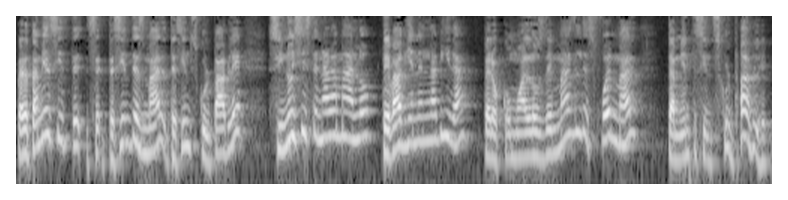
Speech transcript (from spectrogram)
Pero también si te, te sientes mal, te sientes culpable, si no hiciste nada malo, te va bien en la vida, pero como a los demás les fue mal, también te sientes culpable.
